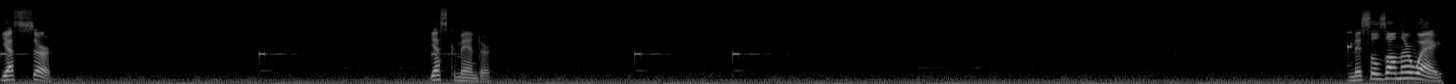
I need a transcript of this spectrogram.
Yes, sir. Yes, Commander. Missiles on their way.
